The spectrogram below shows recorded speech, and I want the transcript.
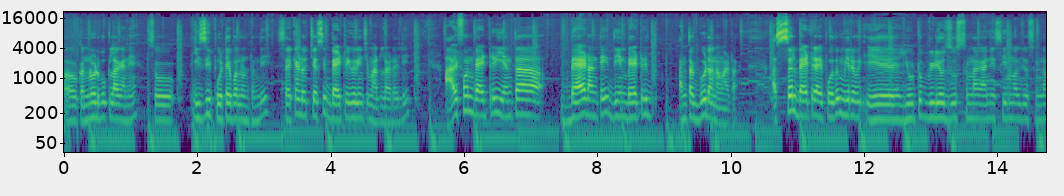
ఒక నోట్బుక్ లాగానే. సో ఈజీ పోర్టేబుల్ ఉంటుంది. సెకండ్ వచ్చేసి బ్యాటరీ గురించి మాట్లాడాలి. ఐఫోన్ బ్యాటరీ ఎంత బ్యాడ్ అంటే దీని బ్యాటరీ అంత గుడ్ అన్నమాట. అస్సలు బ్యాటరీ అయిపోదు. మీరు ఏ యూట్యూబ్ వీడియోస్ చూస్తున్నా కానీ సినిమాలు చూస్తున్నా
